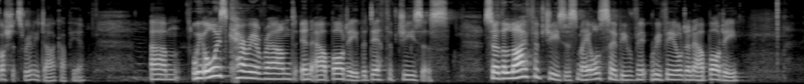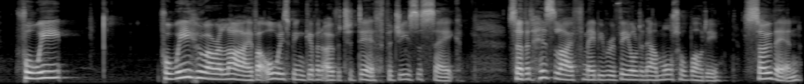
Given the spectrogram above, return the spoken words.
gosh, it's really dark up here. Um, we always carry around in our body the death of Jesus. So the life of Jesus may also be re- revealed in our body. For we for we who are alive are always being given over to death for Jesus' sake, so that his life may be revealed in our mortal body. So then,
